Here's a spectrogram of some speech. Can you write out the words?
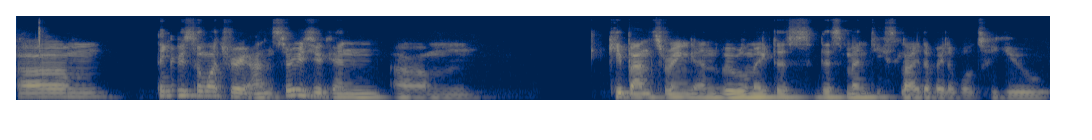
um, thank you so much for your answers. You can um, keep answering, and we will make this this Menti slide available to you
